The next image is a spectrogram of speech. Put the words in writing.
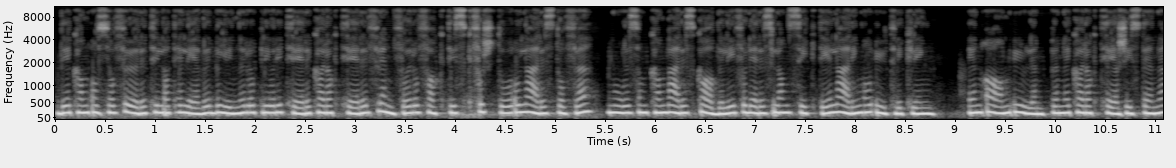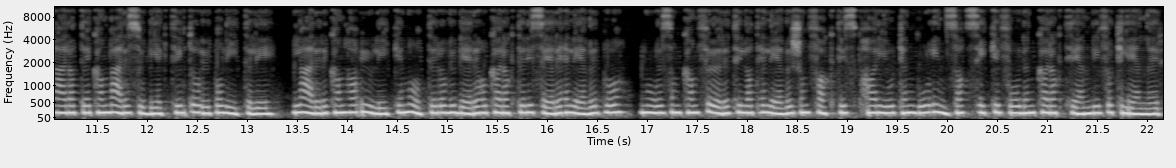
Det kan også føre til at elever begynner å prioritere karakterer fremfor å faktisk forstå og lære stoffet, noe som kan være skadelig for deres langsiktige læring og utvikling. En annen ulempe med karaktersystemet er at det kan være subjektivt og upålitelig. Lærere kan ha ulike måter å vurdere og karakterisere elever på, noe som kan føre til at elever som faktisk har gjort en god innsats, ikke får den karakteren de fortjener.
